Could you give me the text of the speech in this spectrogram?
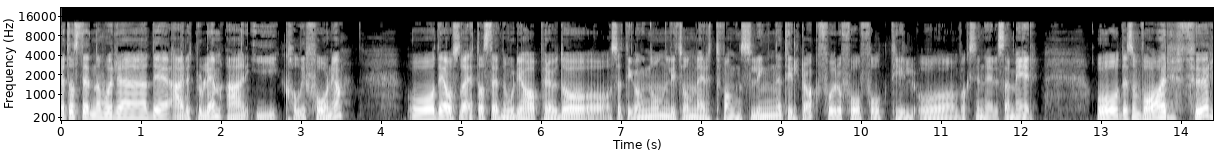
Et av stedene hvor eh, det er et problem, er i California. Og det er også et av stedene hvor de har prøvd å sette i gang noen litt sånn mer tvangslignende tiltak for å få folk til å vaksinere seg mer. Og det som var før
